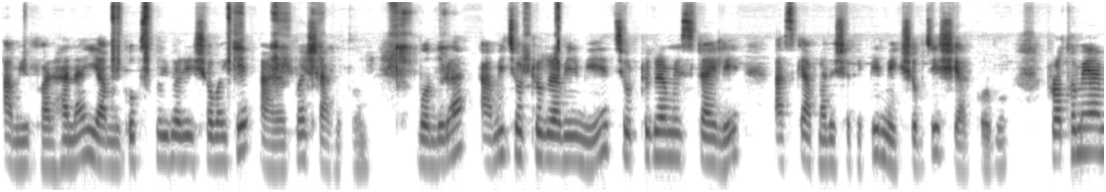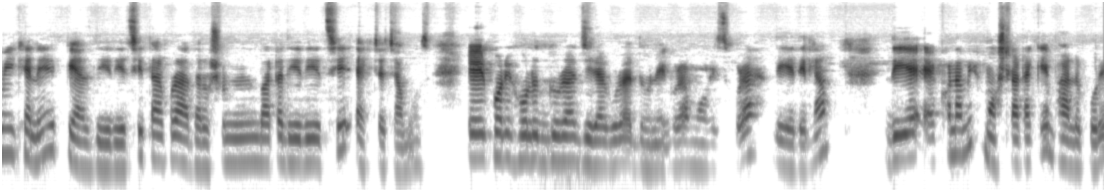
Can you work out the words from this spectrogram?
আমি ফারহানা, ইয়ামি কুকস পরিবারের সবাইকে আর একবার স্বাগতম। বন্ধুরা, আমি চট্টগ্রামের মেয়ে। চট্টগ্রামের স্টাইলে আজকে আপনাদের সাথে একটি মিক্স সবজি শেয়ার করব। প্রথমে আমি এখানে পেঁয়াজ দিয়ে দিয়েছি, তারপর আদা, রসুন বাটা দিয়ে দিয়েছি এক চা চামচ। এরপরে হলুদ গুঁড়া, জিরা গুঁড়া, ধনে গুঁড়া, মরিচ গুঁড়া দিয়ে দিলাম। দিয়ে এখন আমি মশলাটাকে ভালো করে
